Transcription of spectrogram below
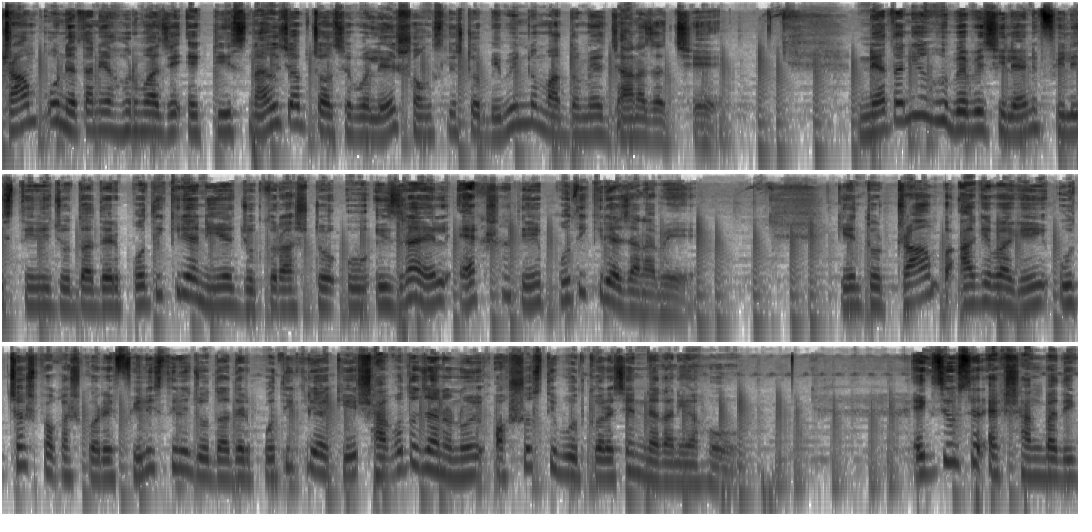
ট্রাম্প ও নেতানিয়াহুর মাঝে একটি স্নায়ুচাপ চলছে বলে সংশ্লিষ্ট বিভিন্ন মাধ্যমে জানা যাচ্ছে। নেতানিয়াহু ভেবেছিলেন ফিলিস্তিনি যোদ্ধাদের প্রতিক্রিয়া নিয়ে যুক্তরাষ্ট্র ও ইসরায়েল একসাথে প্রতিক্রিয়া জানাবে। কিন্তু ট্রাম্প আগেভাগেই উচ্ছ্বাস প্রকাশ করে ফিলিস্তিনি যোদ্ধাদের প্রতিক্রিয়াকে স্বাগত জানানোয় অস্বস্তি বোধ করেছেন নেতানিয়াহু। এক্সিউসের এক সাংবাদিক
